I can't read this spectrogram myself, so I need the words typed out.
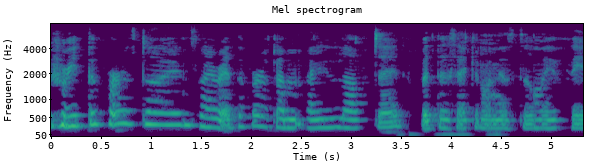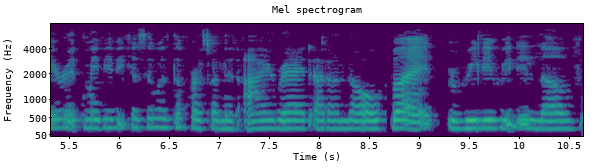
read the first one. So I read the first one, I loved it, but the second one is still my favorite. Maybe because it was the first one that I read, I don't know, but really, really love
